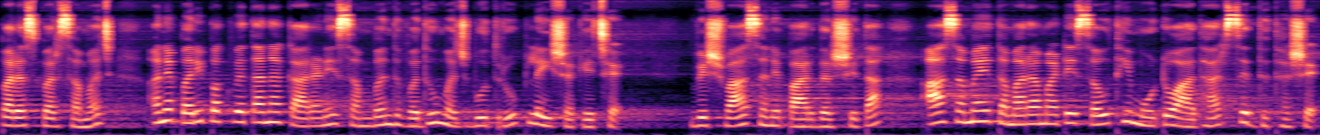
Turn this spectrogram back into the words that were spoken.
પરસ્પર સમજ અને પરિપક્વતાના કારણે સંબંધ વધુ મજબૂત રૂપ લઈ શકે છે. વિશ્વાસ અને પારદર્શિતા આ સમયે તમારા માટે સૌથી મોટો આધાર સિદ્ધ થશે.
